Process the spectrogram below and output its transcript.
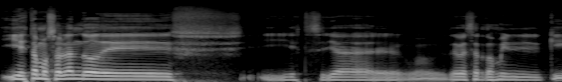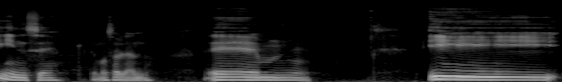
Y estamos hablando de. Y este sería. Debe ser 2015 que estamos hablando. Y.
